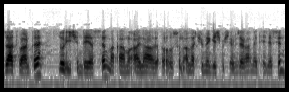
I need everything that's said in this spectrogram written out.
zat vardı. Nur içinde yatsın, makamı ala olsun. Allah cümle geçmişlerimize rahmet eylesin.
